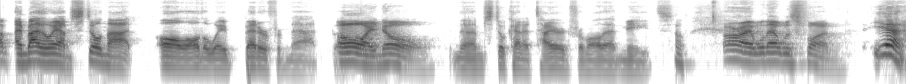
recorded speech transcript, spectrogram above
and, and by the way, I'm still not all all the way better from that. But oh, I know. I'm still kind of tired from all that meat. So, All right, well, that was fun. Yeah,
